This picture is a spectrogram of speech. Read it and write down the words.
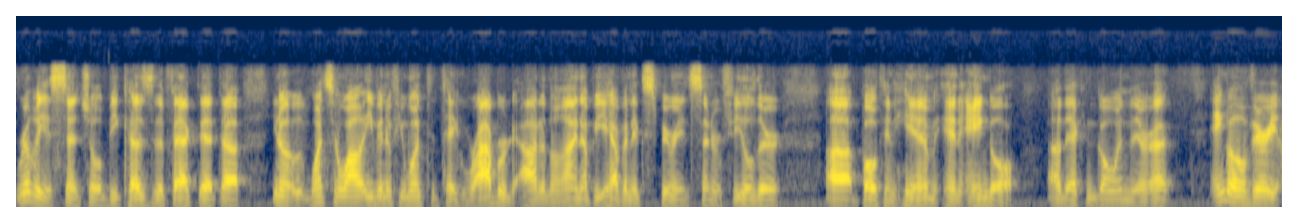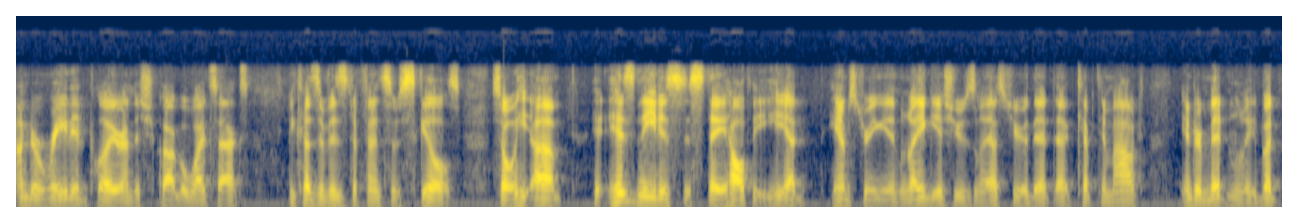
really essential because of the fact that uh, you know once in a while, even if you want to take Robert out of the lineup, you have an experienced center fielder, uh, both in him and Engel, uh, that can go in there. Uh, Engel, a very underrated player on the Chicago White Sox because of his defensive skills. So he um, his need is to stay healthy. He had hamstring and leg issues last year that uh, kept him out intermittently. But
